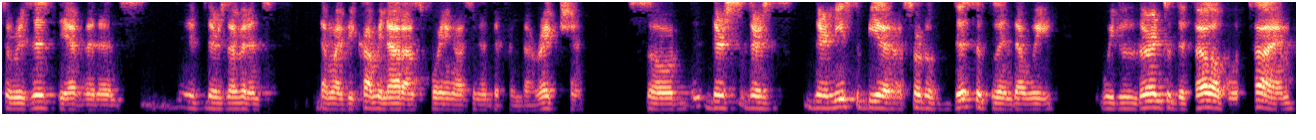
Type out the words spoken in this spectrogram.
to resist the evidence if there's evidence that might be coming at us, pointing us in a different direction. So there's there's there needs to be a, a sort of discipline that we we learn to develop with time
